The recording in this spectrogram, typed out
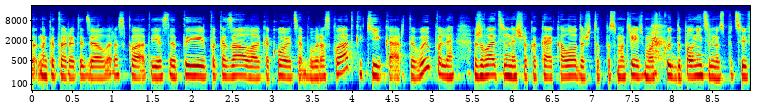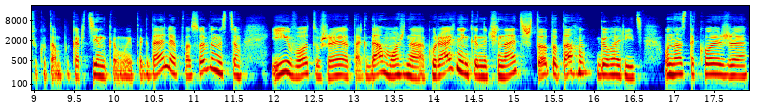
на которой ты делала расклад, если ты показала, какой у тебя был расклад, какие карты выпали, желательно еще какая колода, чтобы посмотреть, может, какую-то дополнительную специфику там по картинкам и так далее, по особенностям, и вот уже тогда можно аккуратненько начинать что-то там говорить. У нас такое же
